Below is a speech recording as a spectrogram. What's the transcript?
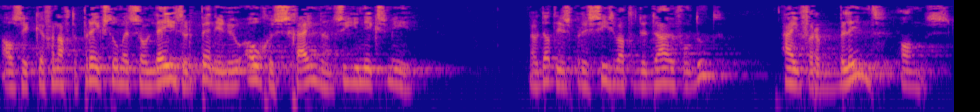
Als ik vanaf de preekstoel met zo'n laserpen in uw ogen schijn, dan zie je niks meer. Nou, dat is precies wat de duivel doet. Hij verblindt ons.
